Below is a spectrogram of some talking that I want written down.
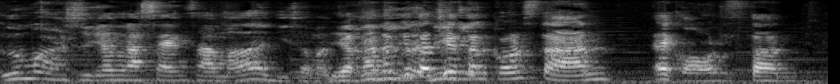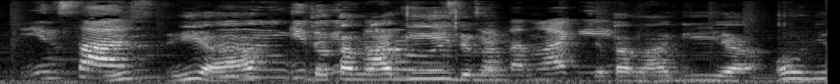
lu menghasilkan rasa yang sama lagi sama ya dia. karena kita chatan konstan eh konstan Instan. iya Hmm, gitu, chatan lagi terus, dengan chatan lagi. chatan lagi ya oh ini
